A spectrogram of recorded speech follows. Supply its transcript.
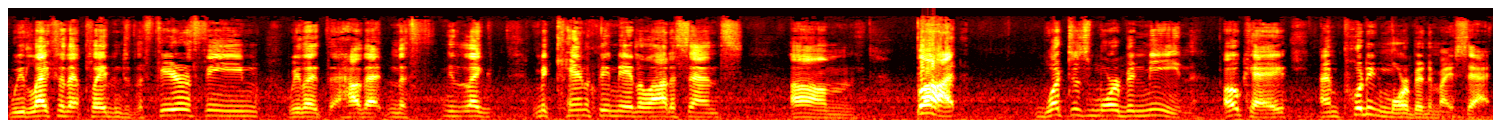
We liked how that played into the fear theme. We liked how that like mechanically made a lot of sense. Um, but what does morbid mean? Okay, I'm putting morbid in my set.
